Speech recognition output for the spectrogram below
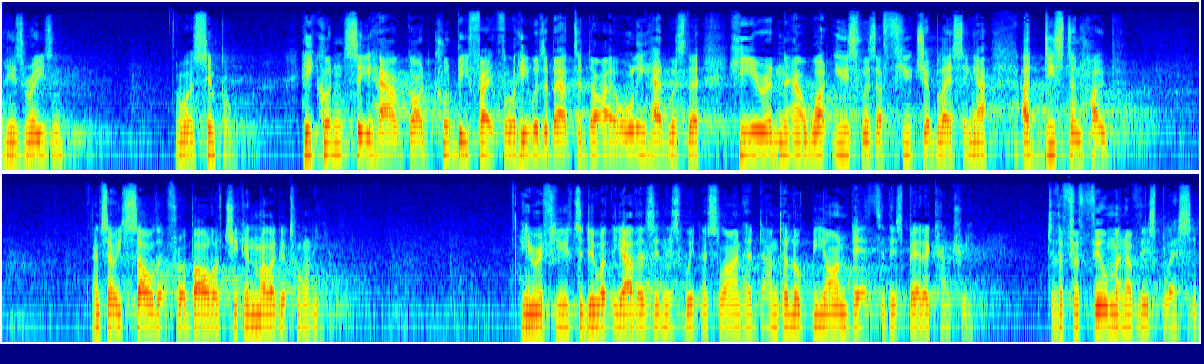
His reason? Well, it's simple. He couldn't see how God could be faithful. He was about to die. All he had was the here and now. What use was a future blessing, a, a distant hope? And so he sold it for a bowl of chicken mulligatawny. He refused to do what the others in this witness line had done, to look beyond death to this better country to the fulfillment of this blessing.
